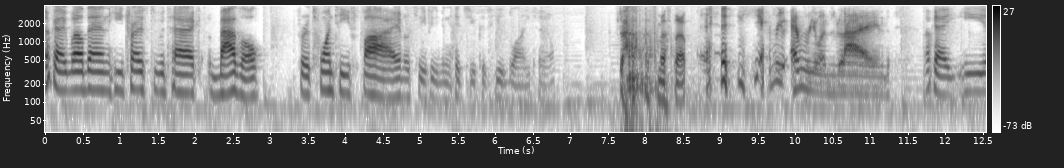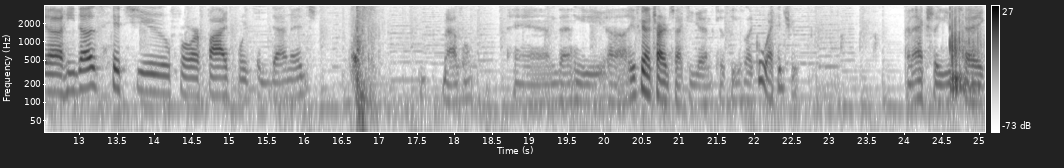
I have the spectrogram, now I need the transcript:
Okay. Well, then he tries to attack Basil for twenty-five. Let's see if he even hits you because he's blind too. That's messed up. Every everyone's blind. Okay. He uh, he does hit you for five points of damage, Basil, and then he uh, he's gonna try to attack again because he's like, "Ooh, I hit you." And actually, you take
